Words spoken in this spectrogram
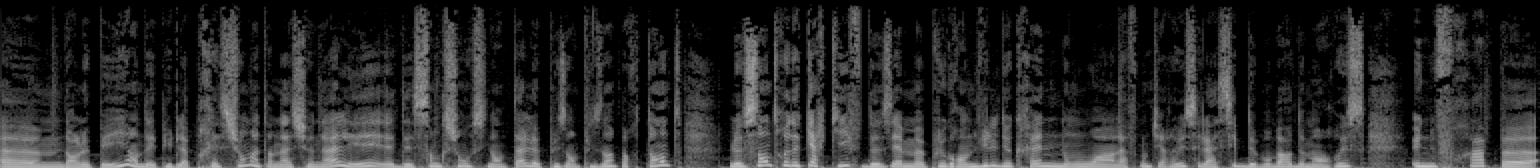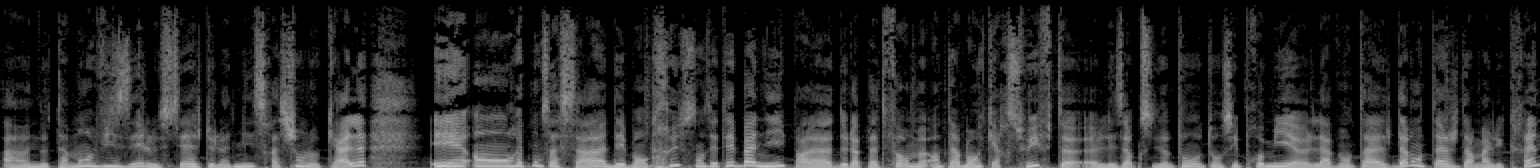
euh, dans le pays en dépit de la pression internationale et des sanctions occidentales de plus en plus importantes. Le centre de Kharkiv, deuxième plus grande ville d'Ukraine, non loin la frontière russe, est la cible de bombardements russes. Une frappe a notamment visé le siège de l'administration locale. Et en réponse à ça, des banques russes ont été bannies de la plateforme interbancaire SWIFT. Les Occidentaux ont aussi promis euh, davantage d'armes à l'Ukraine.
